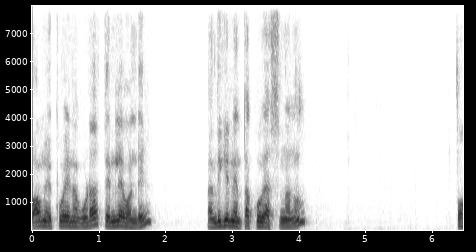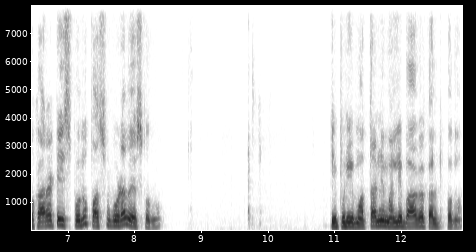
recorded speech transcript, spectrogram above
వాము ఎక్కువైనా కూడా తినలేవండి అందుకే నేను తక్కువ వేస్తున్నాను. ఒక అర టీ స్పూను పసుపు కూడా వేసుకుందాం. ఇప్పుడు ఈ మొత్తాన్ని మళ్ళీ బాగా కలుపుకుందాం.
